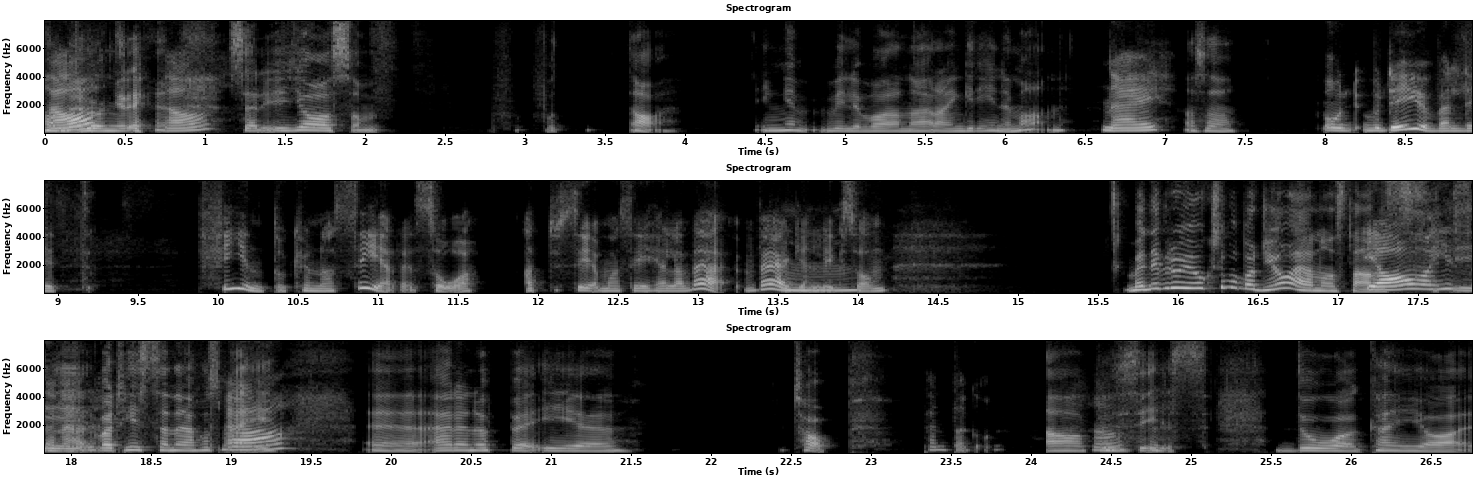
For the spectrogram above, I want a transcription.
Ja, är hungrig. Ja, Så är det ju jag som får, ja, ingen vill ju vara nära en grinig man. nej. Alltså, Och det är ju väldigt fint att kunna se det så. Att du ser, man ser hela vä vägen Mm. liksom. men det beror ju också på vart jag är någonstans. Ja, var hissen i, är. Vart hissen är hos mig. Ja, Eh, är den uppe i eh, topp, Pentagon. ja Ja. precis, då kan jag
